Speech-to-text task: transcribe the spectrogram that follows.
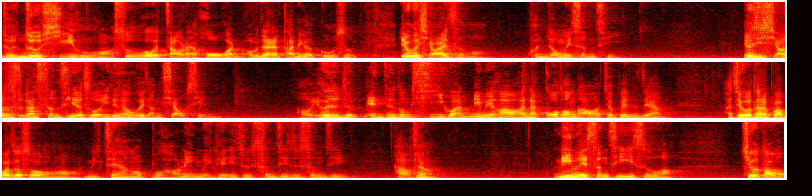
忍辱惜福哈，事后会招来祸患。我们再来谈一个故事，有个小孩子哈，很容易生气，尤其小孩子是刚生气的时候，一定要非常小心。好，有人就变成一种习惯，你没有好好和他沟通好，就变成这样。啊，结果他的爸爸就说：“哦，你这样哦不好，你每天一直生气，一直生气，好这样，你每生气一次哦，就到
